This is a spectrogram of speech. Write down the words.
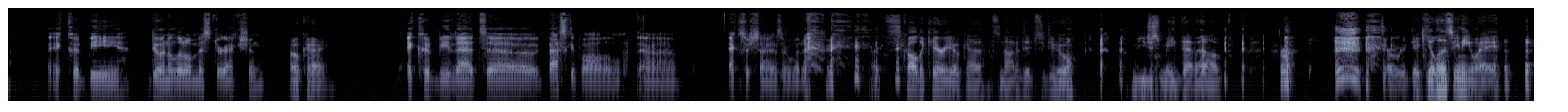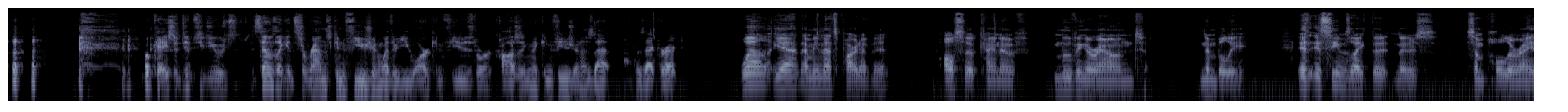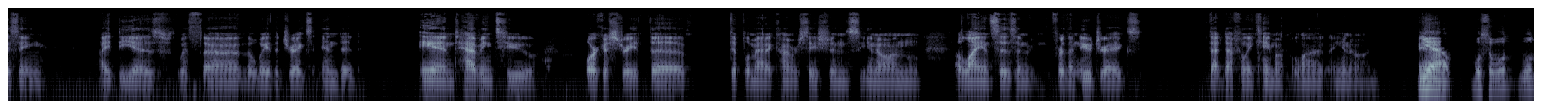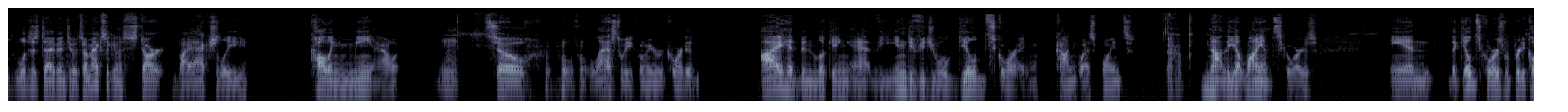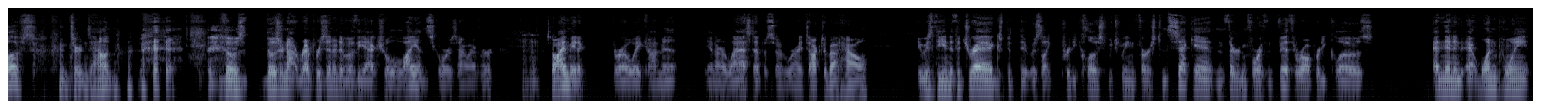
It could be doing a little misdirection. okay. It could be that uh, basketball uh, exercise or whatever. That's called a karaoke. It's not a dipsy do. You just made that up. So ridiculous. Anyway. okay, so dipsy do. It sounds like it surrounds confusion, whether you are confused or causing the confusion. Is that is that correct? Well, yeah, I mean that's part of it. Also, kind of moving around nimbly. It, it seems like the, there's some polarizing ideas with uh, the way the dregs ended, and having to orchestrate the diplomatic conversations, you know, on alliances and for the new dregs. That definitely came up a lot, you know. And, Yeah. Well, so we'll we'll we'll just dive into it. So I'm actually going to start by actually calling me out. Mm. So last week when we recorded, I had been looking at the individual guild scoring conquest points, Uh-huh. not the alliance scores, and the guild scores were pretty close. It turns out those those are not representative of the actual alliance scores, however. Mhm. So I made a throwaway comment in our last episode where I talked about how it was the end of the dregs, but it was like pretty close between first and second, and third and fourth and fifth were all pretty close. And then in, at one point,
